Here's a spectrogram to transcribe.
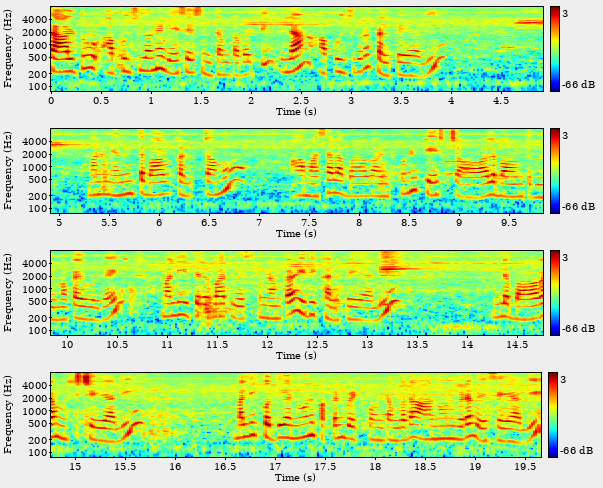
సాల్ట్ ఆ పులుసులోనే వేసేసి ఉంటాం కాబట్టి ఇలా ఆ పులుసు కూడా కలిపేయాలి. మనం ఎంత బాగా కలుపుతామో ఆ మసాలా బాగా అంటుకొని టేస్ట్ చాలా బాగుంటుంది నిమ్మకాయ ఊరగాయ. మళ్ళీ ఈ తిరబాత్ వేసుకున్నాం కదా ఇది కలిపేయాలి. ఇలా బాగా మిక్స్ చేయాలి. మళ్ళీ కొద్దిగా నూనె పక్కన పెట్టుకుంటాం కదా ఆ నూనె కూడా వేసేయాలి.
